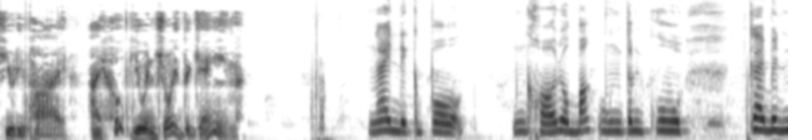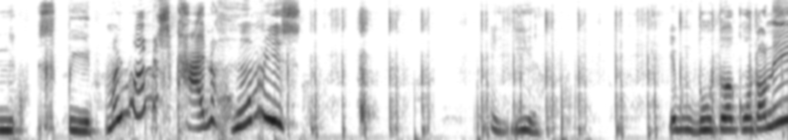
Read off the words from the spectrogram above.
Cutie Pie. I hope you enjoyed the game. ไงเด็กกระโปรงมึงขอโยบักมึงจนกู กลายเป็นสปีดไม่มาไม่ขายนะโฮมิสไอ้เหี้ยเอ้ยมึงดูตัวกูตอนนี้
